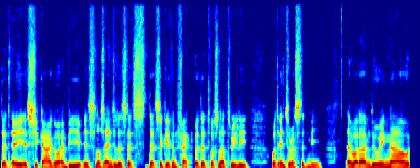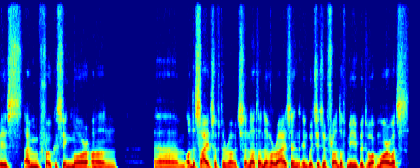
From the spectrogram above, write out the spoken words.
that A is Chicago and B is Los Angeles. That's that's a given fact, but that was not really what interested me. And what I'm doing now is I'm focusing more on um, on the sides of the road, so not on the horizon, in which is in front of me, but more what's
